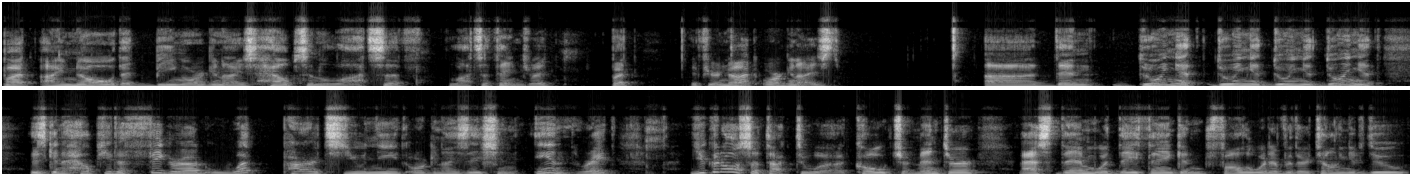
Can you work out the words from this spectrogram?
but I know that being organized helps in lots of lots of things right? But if you're not organized uh then doing it doing it doing it doing it is going to help you to figure out what parts you need organization in right? You could also talk to a coach a mentor ask them what they think and follow whatever they're telling you to do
